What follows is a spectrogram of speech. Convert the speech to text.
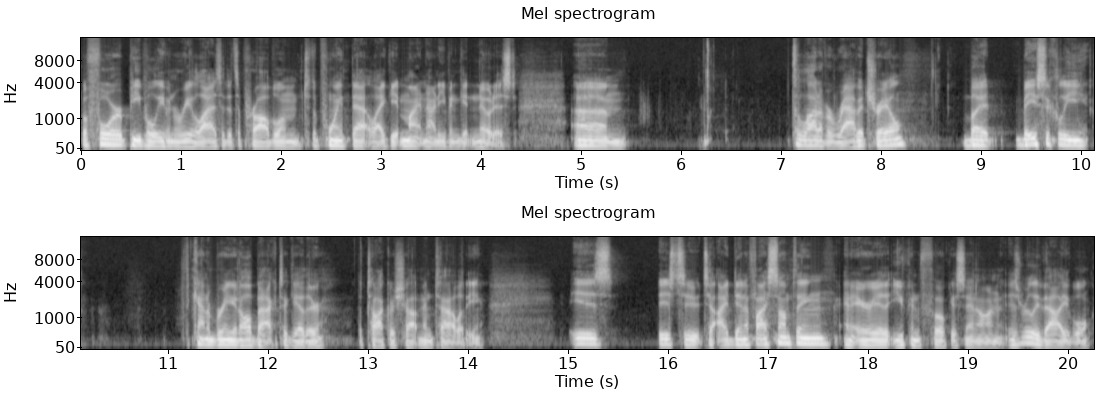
before people even realize that it's a problem to the point that like it might not even get noticed. Um, it's a lot of a rabbit trail but basically to kind of bring it all back together the taco shop mentality is is to to identify something, an area that you can focus in on is really valuable.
